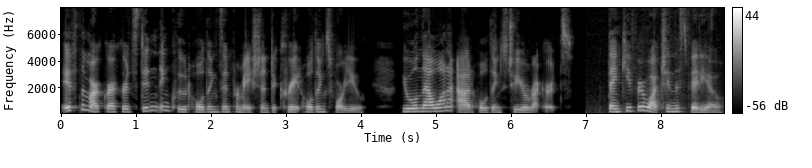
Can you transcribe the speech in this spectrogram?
If the MARC records didn't include holdings information to create holdings for you, you will now want to add holdings to your records. Thank you for watching this video.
